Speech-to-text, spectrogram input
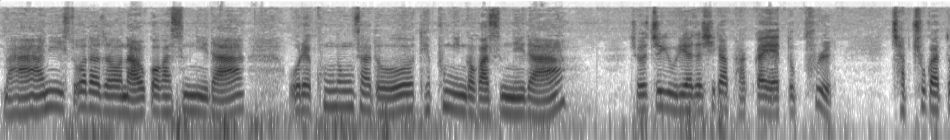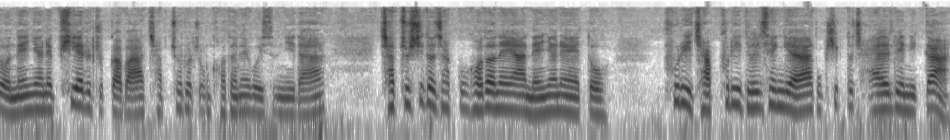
많이 쏟아져 나올 것 같습니다. 올해 콩 농사도 대풍인 것 같습니다. 저쪽에 우리 아저씨가 바깥에 또 풀, 잡초가 또 내년에 피해를 줄까봐 잡초를 좀 걷어내고 있습니다. 잡초 씨도 자꾸 걷어내야 내년에 또 풀이, 잡풀이 덜 생겨야 곡식도 잘 되니까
